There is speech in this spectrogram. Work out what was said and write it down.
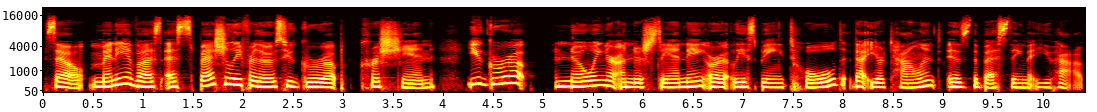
So many of us, especially for those who grew up Christian, you grew up knowing or understanding, or at least being told that your talent is the best thing that you have.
